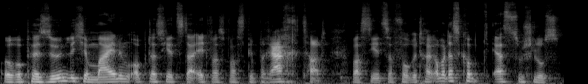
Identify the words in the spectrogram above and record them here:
eure persönliche Meinung, ob das jetzt da etwas was gebracht hat, was ihr jetzt da vorgetragen Aber das kommt erst zum Schluss.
